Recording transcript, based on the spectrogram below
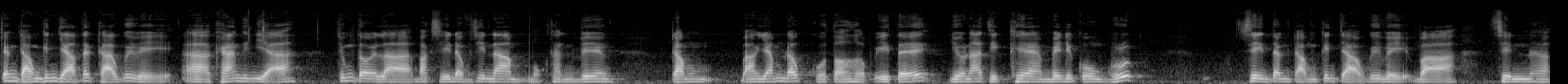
Trân trọng kính chào tất cả quý vị à, khán thính giả. Chúng tôi là bác sĩ Đồng Chí Nam, một thành viên trong ban giám đốc của tổ hợp y tế United Care Medical Group. Xin trân trọng kính chào quý vị và xin à,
